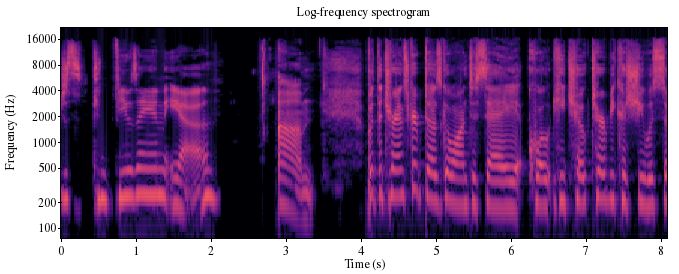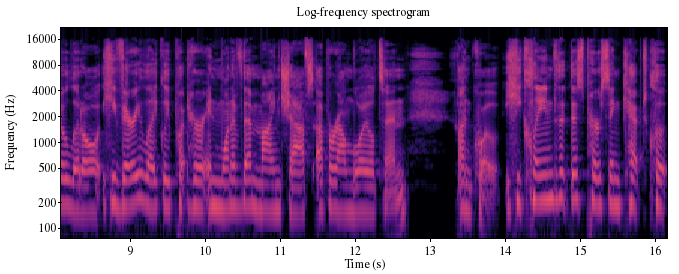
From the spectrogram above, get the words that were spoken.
just confusing. Yeah. Um, but the transcript does go on to say, quote, he choked her because she was so little. He very likely put her in one of them mine shafts up around Loyalton unquote. He claimed that this person kept clo-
